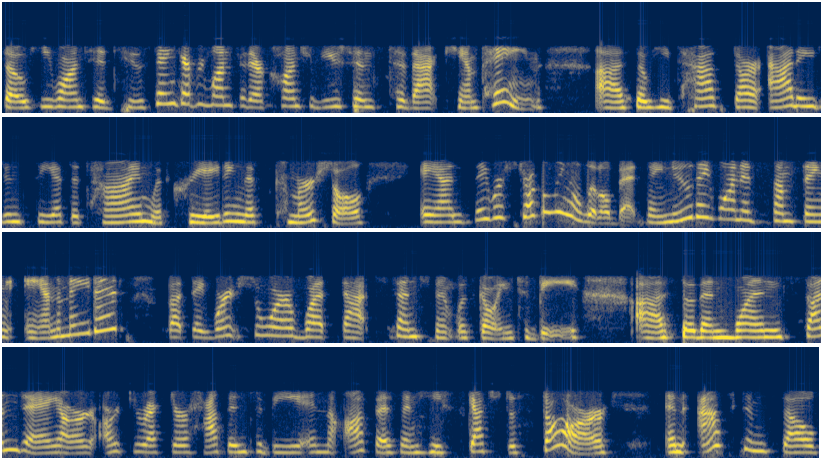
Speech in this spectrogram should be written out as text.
So he wanted to thank everyone for their contributions to that campaign. Uh, so he tasked our ad agency at the time with creating this commercial and they were struggling a little bit. They knew they wanted something animated, but they weren't sure what that sentiment was going to be. Uh, so then one Sunday, our art director happened to be in the office and he sketched a star and asked himself,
